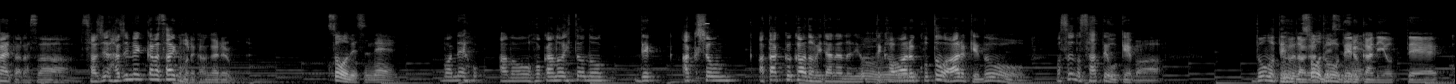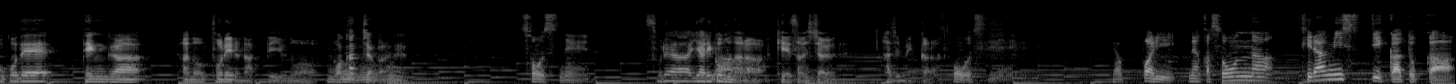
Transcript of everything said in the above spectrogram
えたらささじ初めから最後まで考えれるもんねそうですね。まあねほあの他の人のでアクションアタックカードみたいなのによって変わることはあるけど、まあ、そういうのさておけばどの手札がどう出るかによって、ここで点があの取れるなっていうのはもう分かっちゃうからね、うんうんそうですね。そりゃやり込むなら計算しちゃうよね。初めっから。そうですね。やっぱり、なんかそんな、テラミスティカとか、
